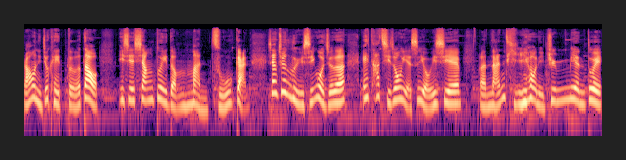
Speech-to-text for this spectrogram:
然后你就可以得到一些相对的满足感。像去旅行，我觉得，诶，它其中也是有一些呃难题要你去面对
